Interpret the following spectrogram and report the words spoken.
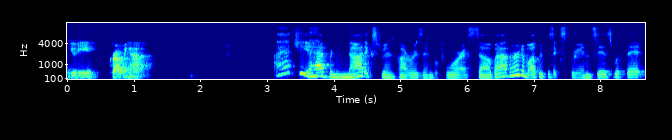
beauty growing up. I actually have not experienced colorism before, so but I've heard of other people's experiences with it,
